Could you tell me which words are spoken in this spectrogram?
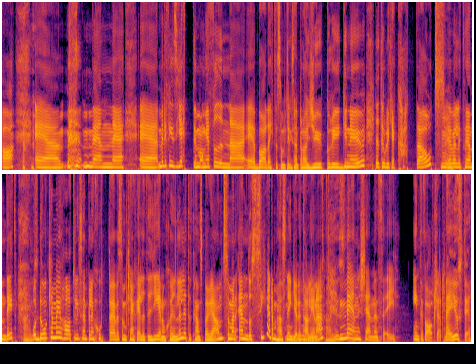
Ja. Eh, men, eh, men det finns jättemånga fina eh, baddräkter som till exempel har djup rygg nu. Lite olika cutouts är väldigt trendigt. Mm. Och Då kan man ju ha till exempel en skjorta över som kanske är lite genomskinlig, lite transparent, så man ändå ser de här snygga detaljerna, Mm. Men känner sig inte för avklädd. Nej, just det.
